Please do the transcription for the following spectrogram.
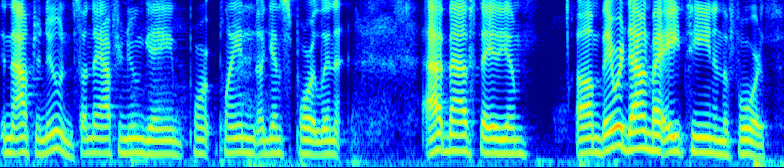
in the afternoon, Sunday afternoon game, por- playing against Portland at Mavs Stadium. Um, they were down by 18 in the fourth.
